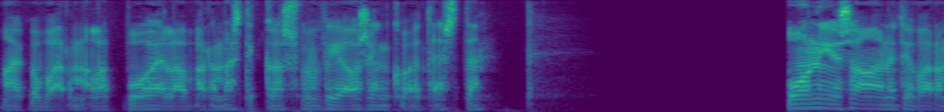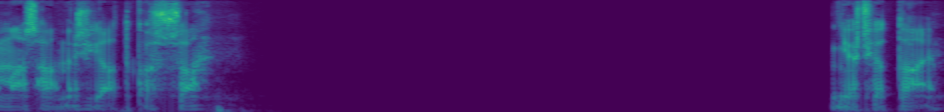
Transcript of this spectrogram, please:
aika varmalla puheella on varmasti kasvavia osinkoja tästä on jo saanut ja varmaan saa myös jatkossa. Jos jotain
